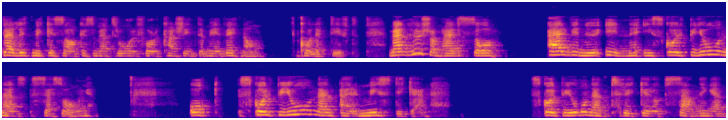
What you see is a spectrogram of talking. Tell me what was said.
väldigt mycket saker som jag tror folk kanske inte är medvetna om kollektivt. Men hur som helst så är vi nu inne i skorpionens säsong. Och skorpionen är mystikern. Skorpionen trycker upp sanningen.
